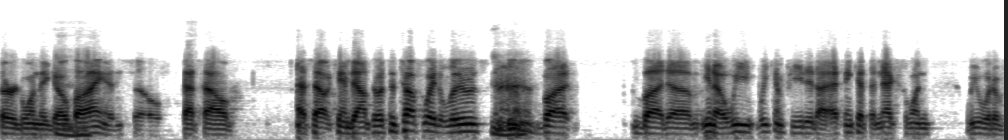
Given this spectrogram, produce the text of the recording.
third one they go mm-hmm. by, and so that's how that's how it came down. So it's a tough way to lose, mm-hmm. but but um, you know we we competed. I, I think at the next one we would have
